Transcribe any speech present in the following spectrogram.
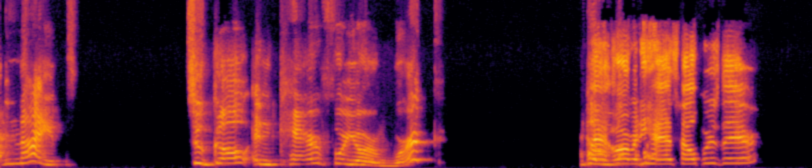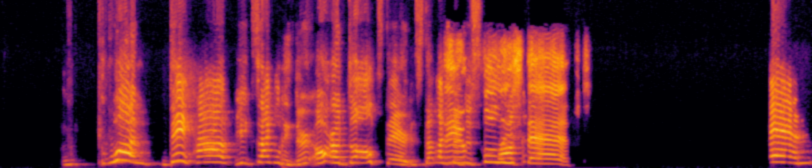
at night to go and care for your work that already has helpers there? One, they have exactly. There are adults there. It's not like they're, they're fully staffed. And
